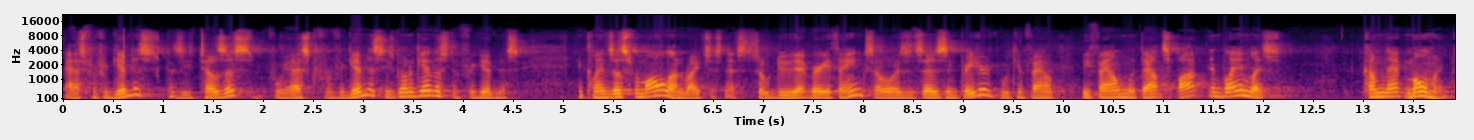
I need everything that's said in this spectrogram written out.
ask for forgiveness, because he tells us if we ask for forgiveness, he's going to give us the forgiveness and cleanse us from all unrighteousness. So do that very thing. So as it says in Peter, we can found, be found without spot and blameless. Come that moment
